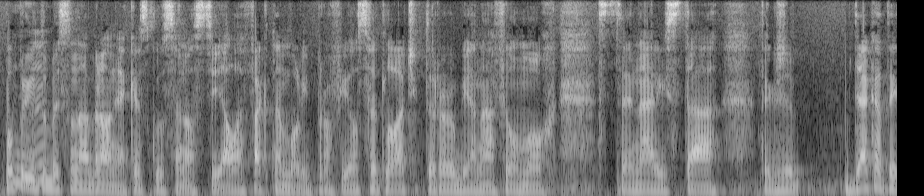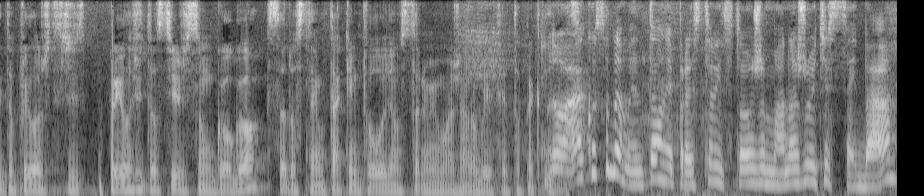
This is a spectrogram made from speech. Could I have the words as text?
Popri mm-hmm. YouTube som nabral nejaké skúsenosti, ale fakt tam boli profi osvetľovači, ktorí robia na filmoch, scenárista, takže vďaka tejto príležitosti, príležitosti, že som Gogo, sa dostanem k takýmto ľuďom, s ktorými môžem robiť tieto pekné No a ako sa dá mentálne predstaviť z toho, že manažujete seba,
